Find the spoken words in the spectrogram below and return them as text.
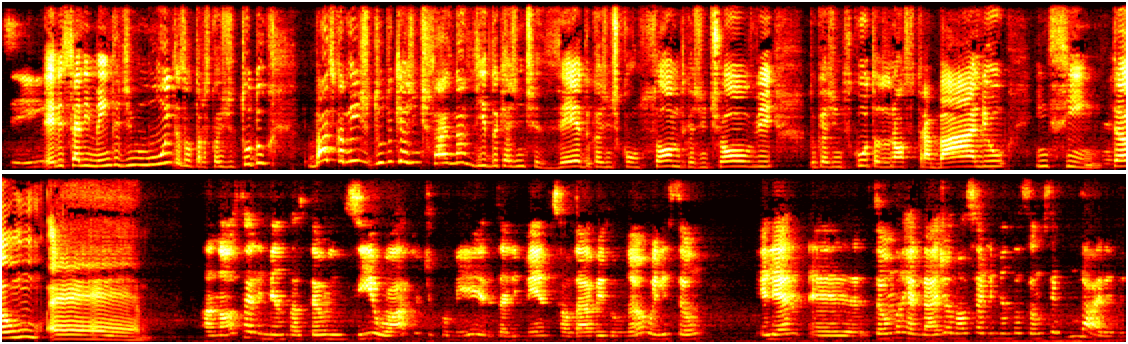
Sim. Ele se alimenta de muitas outras coisas, de tudo, basicamente de tudo que a gente faz na vida, do que a gente vê, do que a gente consome, do que a gente ouve, do que a gente escuta, do nosso trabalho. Enfim, então. É... A nossa alimentação em si, o ato de comer os alimentos saudáveis ou não, eles são. Ele é, é são, na realidade, a nossa alimentação secundária, né?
